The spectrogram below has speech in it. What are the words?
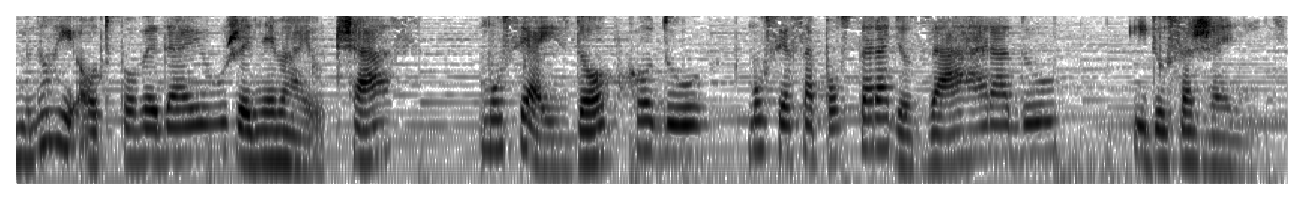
mnohí odpovedajú, že nemajú čas, musia ísť do obchodu, musia sa postarať o záhradu, idú sa ženiť.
